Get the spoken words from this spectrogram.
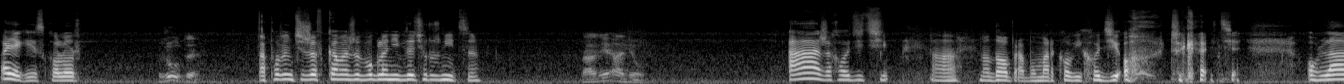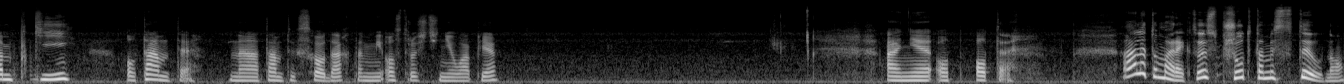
A jaki jest kolor? Żółty. A powiem Ci, że w kamerze w ogóle nie widać różnicy. No ale nie Aniu. A, że chodzi ci. A, no dobra, bo Markowi chodzi o. Czekajcie. O lampki. O tamte. Na tamtych schodach. Tam mi ostrość nie łapie. A nie o, o te. Ale to Marek, to jest przód, tam jest tył, no.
